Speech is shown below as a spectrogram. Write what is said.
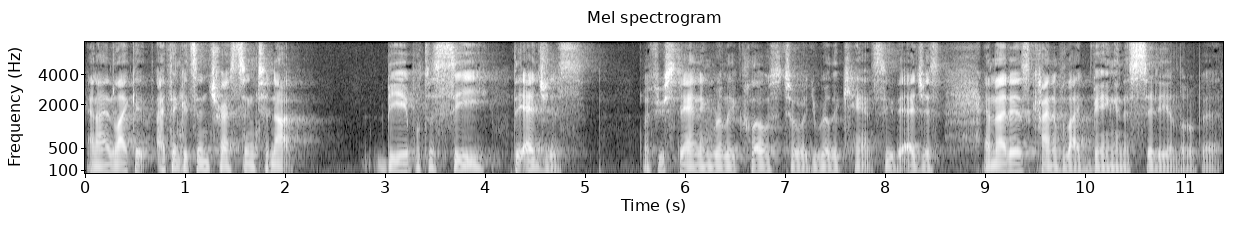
And I like it. I think it's interesting to not be able to see the edges. If you're standing really close to it, you really can't see the edges. And that is kind of like being in a city a little bit.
